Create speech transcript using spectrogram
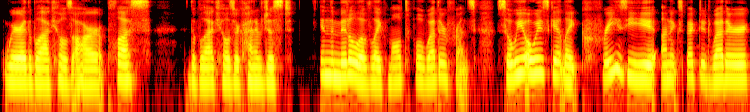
where the Black Hills are, plus the Black Hills are kind of just in the middle of like multiple weather fronts. So we always get like crazy unexpected weather,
